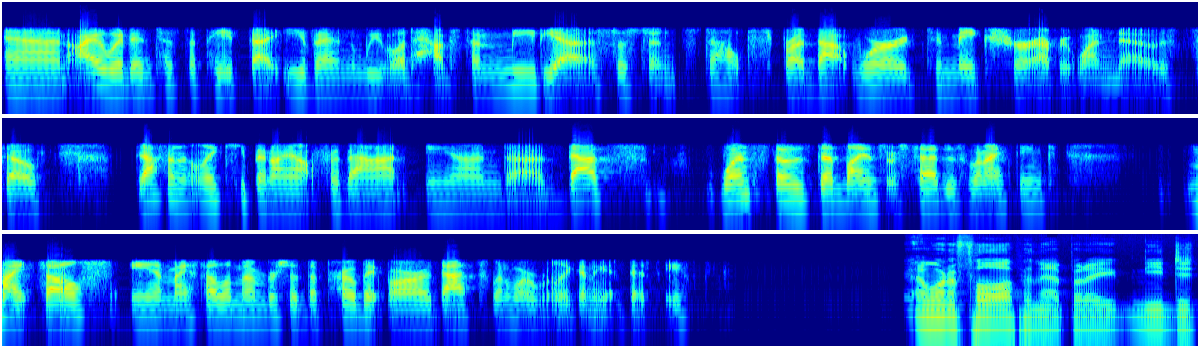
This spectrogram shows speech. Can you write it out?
And I would anticipate that even we would have some media assistance to help spread that word to make sure everyone knows. So definitely keep an eye out for that. And uh, that's once those deadlines are set, is when I think myself and my fellow members of the probate bar, that's when we're really going to get busy. I want to follow up on that, but I need to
